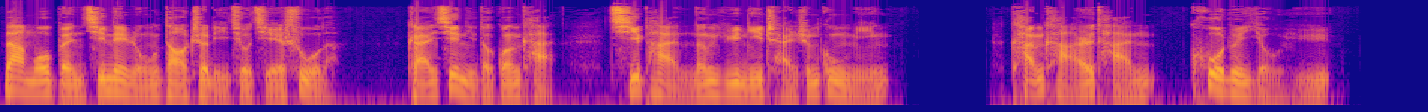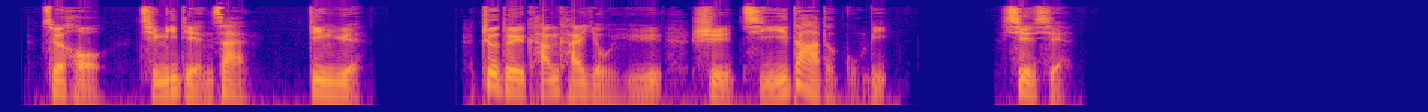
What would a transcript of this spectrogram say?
那么本期内容到这里就结束了，感谢你的观看，期盼能与你产生共鸣。侃侃而谈，阔论有余。最后，请你点赞、订阅，这对侃侃有余是极大的鼓励。谢谢。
